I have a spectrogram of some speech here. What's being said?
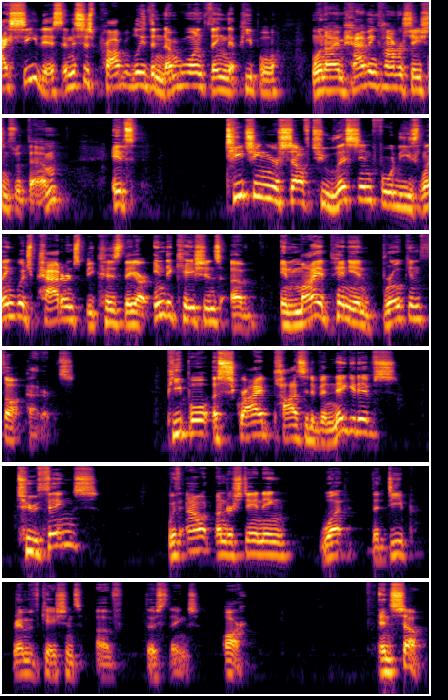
I see this, and this is probably the number one thing that people, when I'm having conversations with them, it's teaching yourself to listen for these language patterns because they are indications of, in my opinion, broken thought patterns. People ascribe positive and negatives to things without understanding what the deep ramifications of those things are. And so,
